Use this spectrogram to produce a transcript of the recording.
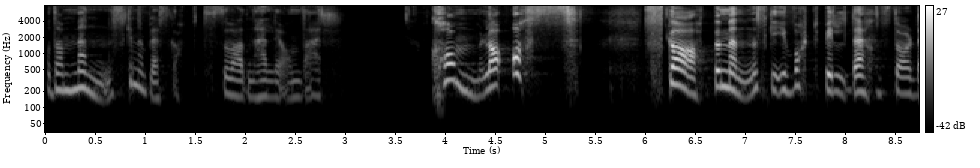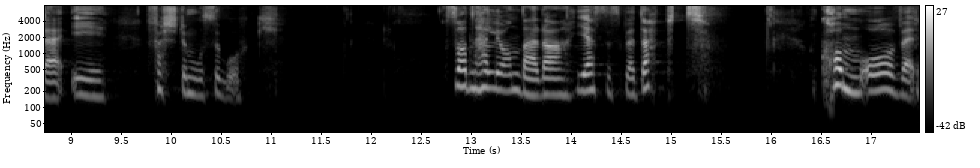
Og da menneskene ble skapt, så var Den hellige ånd der. Kom, la oss skape mennesket i vårt bilde, står det i første Mosebok. Så var Den hellige ånd der da Jesus ble døpt. Kom over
